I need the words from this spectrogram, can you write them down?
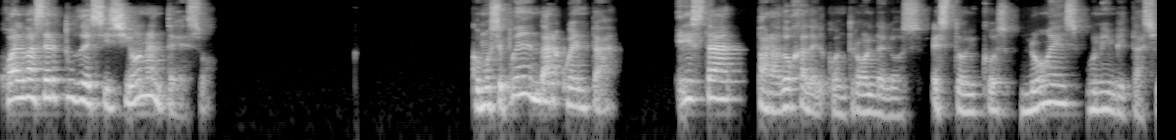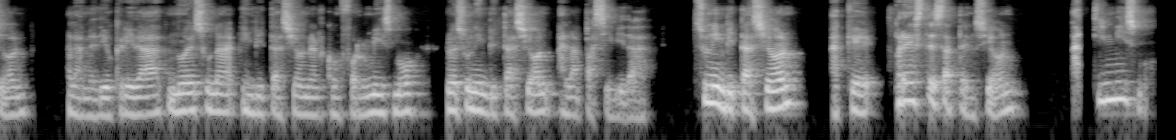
¿Cuál va a ser tu decisión ante eso? Como se pueden dar cuenta, esta paradoja del control de los estoicos no es una invitación a la mediocridad, no es una invitación al conformismo, no es una invitación a la pasividad. Es una invitación a que prestes atención a ti mismo,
